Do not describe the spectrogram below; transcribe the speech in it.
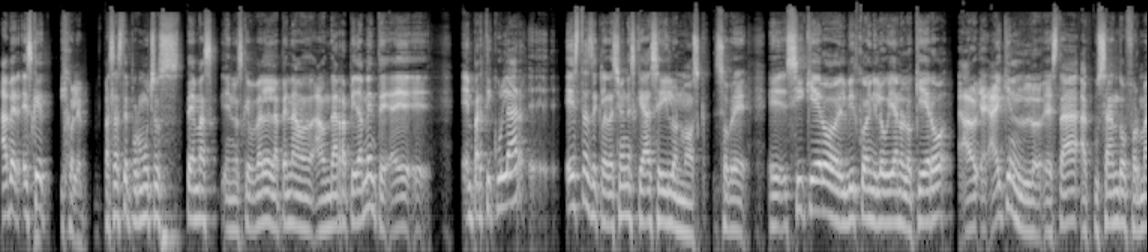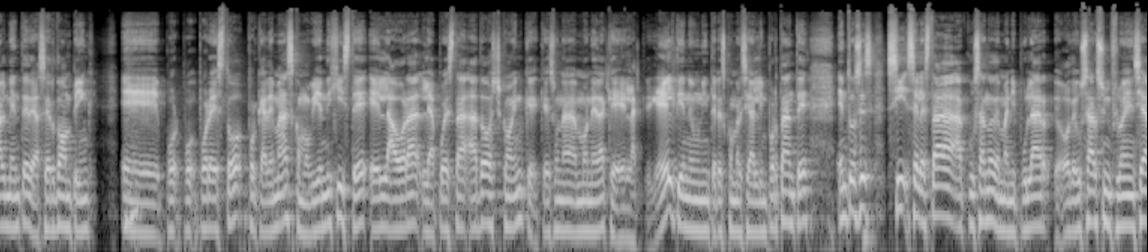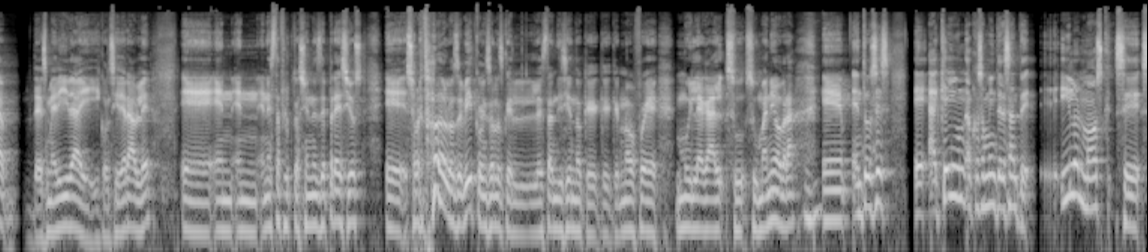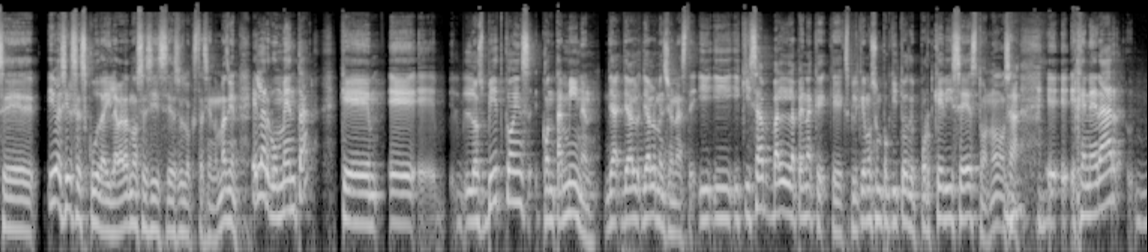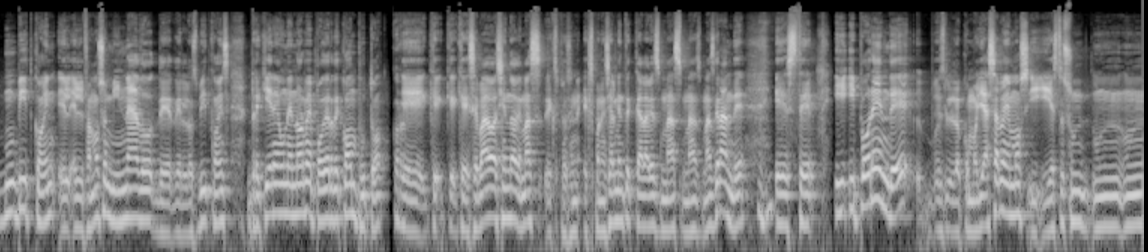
A ver, es que, híjole, pasaste por muchos temas en los que vale la pena ahondar rápidamente. Eh, eh, en particular, eh, estas declaraciones que hace Elon Musk sobre si quiero el Bitcoin y luego ya no lo quiero, hay quien lo está acusando formalmente de hacer dumping eh, por, esto, porque además, como bien dijiste, él ahora le apuesta a Dogecoin, que, es una moneda que, él tiene un interés comercial importante. Entonces, sí, se le está acusando de manipular o de usar su influencia desmedida y considerable eh, en, estas fluctuaciones de precios, eh, sobre todo los de Bitcoin son los que le están diciendo que, no fue muy legal su, maniobra. entonces, aquí hay una cosa muy interesante. Elon Musk se, iba a decir se escuda y la verdad no sé si, eso es lo que está haciendo. Más bien, él argumenta que los Bitcoins contaminan, ya, ya, lo mencionaste, y, quizá vale la pena que, que expliquemos un poquito de por qué dice esto, ¿no? O sea, eh, eh, generar un Bitcoin, el, famoso minado de, los Bitcoins, requiere un enorme poder de cómputo eh, que, se va haciendo además exponencialmente cada vez más, más, más grande. este, y, por ende, pues lo, como ya sabemos, y, esto es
